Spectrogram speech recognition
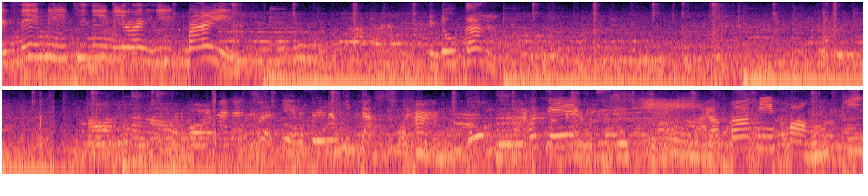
อซี่มีที่นี่มีอะไรอีกไปไปดูกันอันนั้นเปิดเกมไปซื้อน้ำพริกกับอืมโอเจแล้วก็มีของกิน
